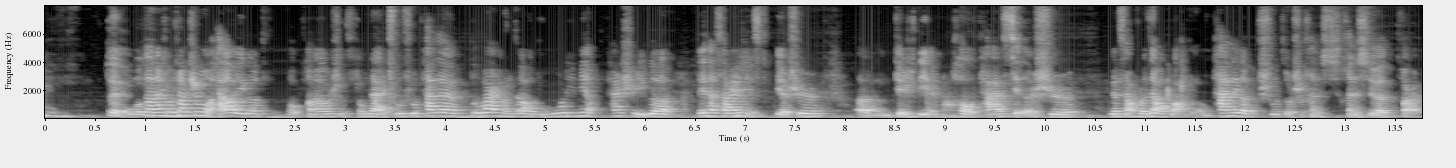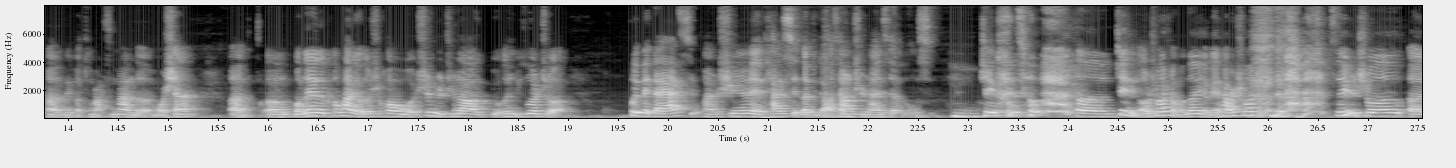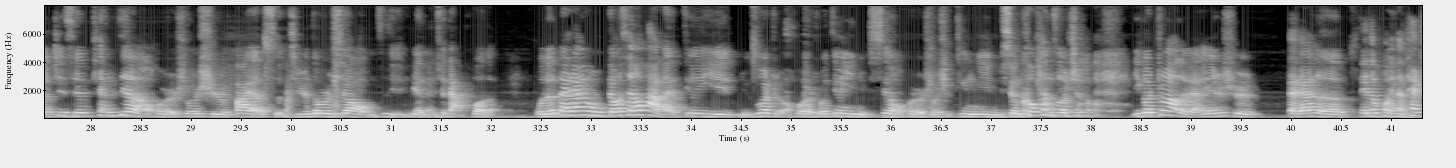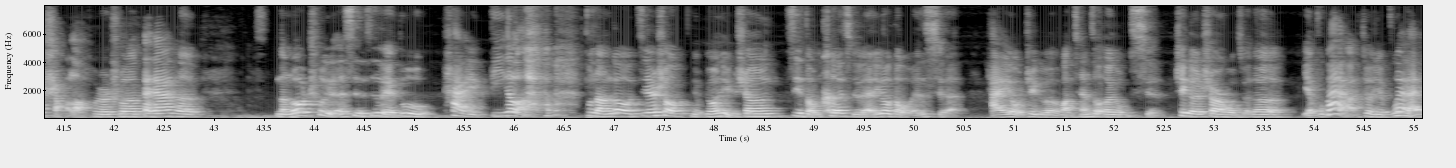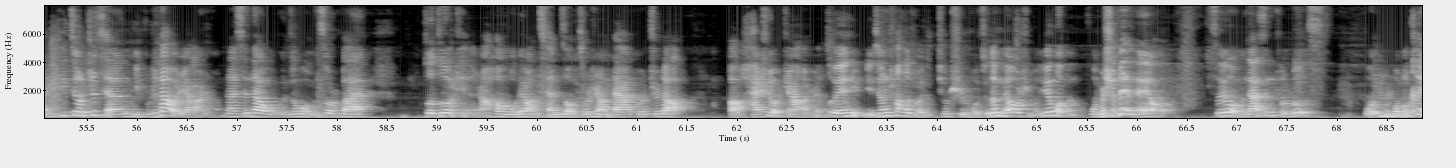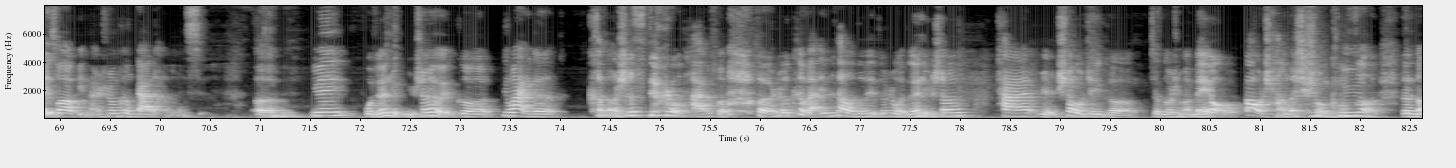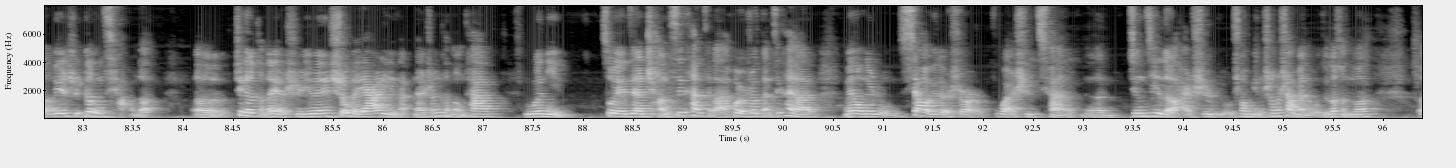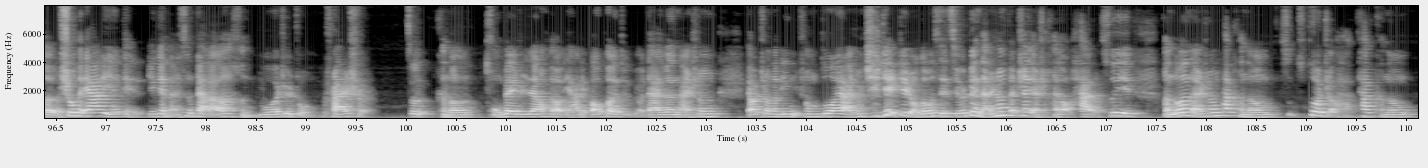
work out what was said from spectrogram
对我刚才说上之我还有一个我朋友是正在出书，他在豆瓣上叫独孤立命，他是一个 data scientist，也是呃 PhD，然后他写的是一个小说叫《广陵》，他那个书就是很很学托尔呃那个托马斯曼的《魔山》，呃呃，国内的科幻有的时候我甚至知道有的女作者。会被大家喜欢，是因为他写的比较像直男写的东西。嗯，这个就，呃，这你能说什么呢？也没法说什么，对吧？所以说，呃，这些偏见啊，或者说是 bias，其实都是需要我们自己一点点去打破的。我觉得大家用标签化来定义女作者，或者说定义女性，或者说是定义女性科幻作者，一个重要的原因是大家的 data point 太少了，或者说大家的。能够处理的信息维度太低了，不能够接受有女生既懂科学又懂文学，还有这个往前走的勇气。这个事儿我觉得也不怪啊，就也不怪大家，毕竟之前你不知道有这样的。那现在我觉得我们做出来做作品，然后努力往前走，就是让大家都知道，哦，还是有这样的人。作为女女性创作者，就是我觉得没有什么，因为我们我们什么也没有，所以我们 nothing to lose。我我们可以做到比男生更大胆的东西。呃，因为我觉得女女生有一个另外一个可能是 stereotype 或者说刻板印象的东西，就是我觉得女生她忍受这个叫做什么没有报偿的这种工作的能力是更强的。呃，这个可能也是因为社会压力，男男生可能他如果你做一件长期看起来或者说短期看起来没有那种效益的事儿，不管是钱呃经济的还是比如说名声上面的，我觉得很多呃社会压力也给也给男性带来了很多这种 pressure。就可能同辈之间会有压力，包括就比如大家觉得男生要挣的比女生多呀，就这这这种东西，其实对男生本身也是很有害的。所以很多男生他可能作者哈，他可能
